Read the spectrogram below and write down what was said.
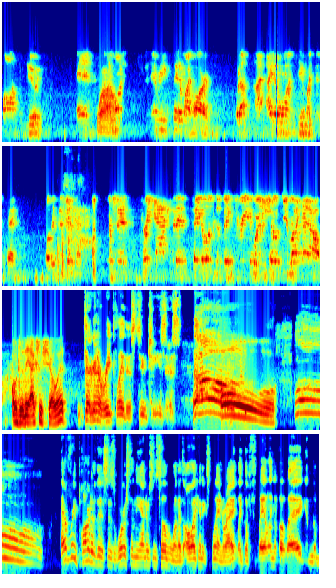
awesome, dude. And I Wow. want to see in every state of my heart, but I, I, I don't want to see him like this, man. Well, this is just an unfortunate freak accident. Take a look at the big screen. We're going to show it to you right now. Oh, do they actually show it? They're gonna replay this too. Jesus. Oh. Oh, Oh. Every part of this is worse than the Anderson Silva one. That's all I can explain, right? Like the flailing of the leg and the.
